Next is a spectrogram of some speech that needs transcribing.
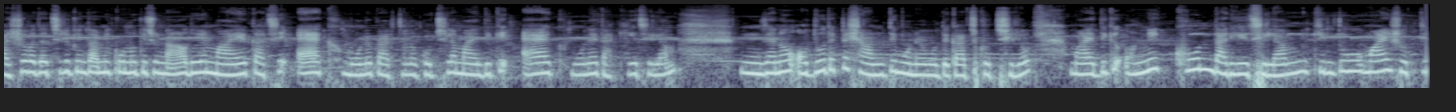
বাসও বাজার ছিল কিন্তু আমি কোনো কিছু না ধরে মায়ের কাছে এক মনে প্রার্থনা করছিলাম, মায়ের দিকে এক মনে তাকিয়েছিলাম যেন অদ্ভুত একটা শান্তি মনের মধ্যে কাজ করছিল। মায়ের দিকে অনেকক্ষণ দাঁড়িয়েছিলাম, কিন্তু মায়ের সত্যি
